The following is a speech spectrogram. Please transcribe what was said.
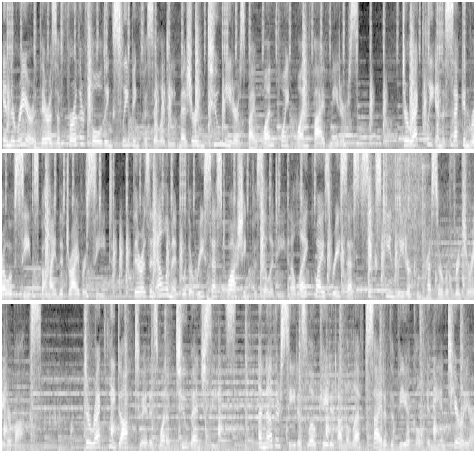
In the rear there is a further folding sleeping facility measuring 2 meters by 1.15 meters. Directly in the second row of seats behind the driver's seat, there is an element with a recessed washing facility and a likewise recessed 16-liter compressor refrigerator box. Directly docked to it is one of two bench seats. Another seat is located on the left side of the vehicle in the interior,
